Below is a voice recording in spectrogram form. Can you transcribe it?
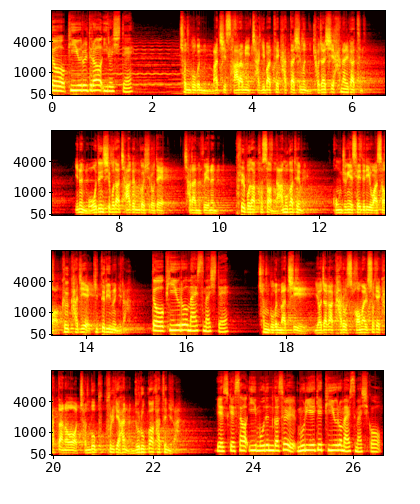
또 비유를 들어 이르시되 천국은 마치 사람이 자기 밭에 갖다 심은 겨자씨 한 알 같으니 이는 모든 씨보다 작은 것이로되 자란 후에는 풀보다 커서 나무가 되매 공중의 새들이 와서 그 가지에 깃들이느니라. 또 비유로 말씀하시되 천국은 마치 여자가 가루 서말 속에 갖다 넣어 전부 부풀게 한 누룩과 같으니라. 예수께서 이 모든 것을 무리에게 비유로 말씀하시고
